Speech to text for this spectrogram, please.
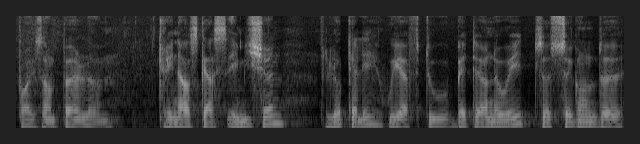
for example, um, greenhouse gas emission. Locally, we have to better know it. The second, uh,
